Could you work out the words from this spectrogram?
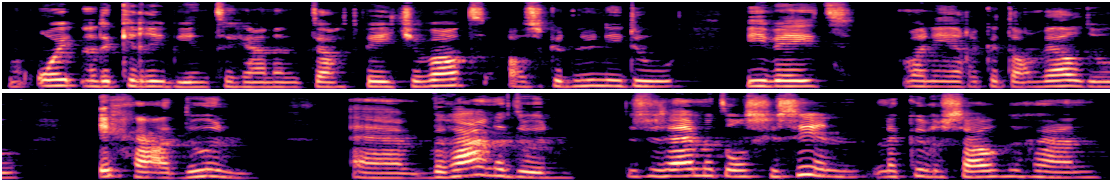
om ooit naar de Caribbean te gaan. En ik dacht, weet je wat, als ik het nu niet doe, wie weet wanneer ik het dan wel doe. Ik ga het doen. Uh, we gaan het doen. Dus we zijn met ons gezin naar Curaçao gegaan.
